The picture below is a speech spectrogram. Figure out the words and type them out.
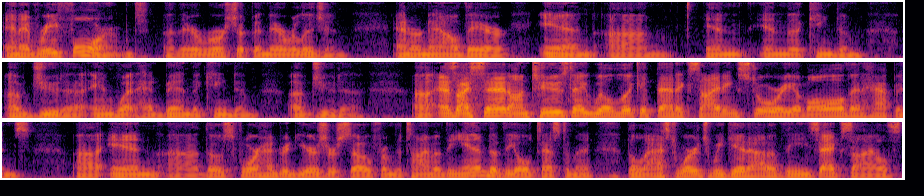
and have reformed their worship and their religion and are now there in um, in in the kingdom of Judah and what had been the kingdom of Judah. Uh, as I said on Tuesday, we'll look at that exciting story of all that happens uh, in uh, those 400 years or so from the time of the end of the Old Testament, the last words we get out of these exiles,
